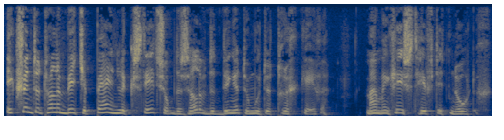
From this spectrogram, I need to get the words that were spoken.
Ik vind het wel een beetje pijnlijk steeds op dezelfde dingen te moeten terugkeren, maar mijn geest heeft dit nodig.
